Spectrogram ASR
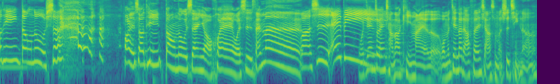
收听动怒声，欢迎收听动怒声友会，我是 Simon，我是 AB。我今天终于抢到 Key 麦了。我们今天到底要分享什么事情呢？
